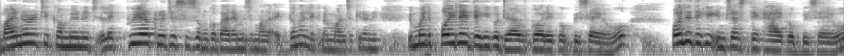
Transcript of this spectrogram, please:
माइनोरिटी कम्युनिटी लाइक क्वियर क्रिटिसिजमको बारेमा चाहिँ मलाई एकदमै लेख्न मन छ किनभने यो मैले पहिल्यैदेखिको डेभलप गरेको विषय हो। पहिल्यैदेखि इन्ट्रेस्ट देखाएको विषय हो।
